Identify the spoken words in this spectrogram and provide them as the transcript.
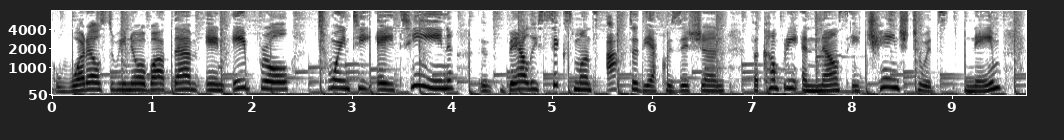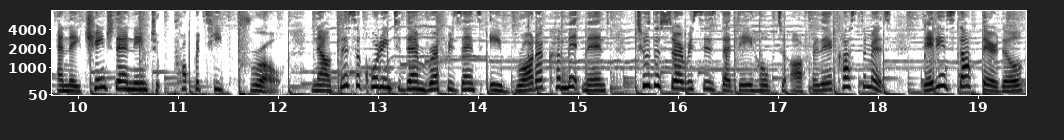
what else do we know about them? In April 2018, barely six months after the acquisition, the company announced a change to its name and they changed their name to Property Pro. Now, this, according to them, represents a broader commitment to the services that they hope to offer their customers. They didn't stop there though.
